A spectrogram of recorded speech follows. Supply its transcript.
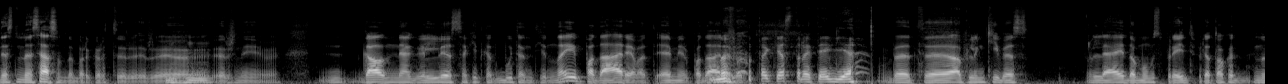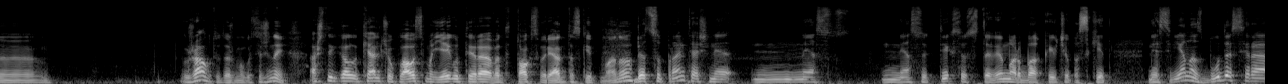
nes mes esam dabar kartu ir, ir, mhm. ir žinai, gal negali sakyti, kad būtent jinai padarė, vat, ėmė ir padarė. Nu, bet, tokia strategija. Bet e, aplinkybės leido mums prieiti prie to, kad nu, užauktų tas žmogus. Ir žinai, aš tai gal kelčiau klausimą, jeigu tai yra vat, toks variantas kaip mano. Bet supranti, aš ne, nes nesutiksiu su tavim arba kaip čia pasakyti. Nes vienas būdas yra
